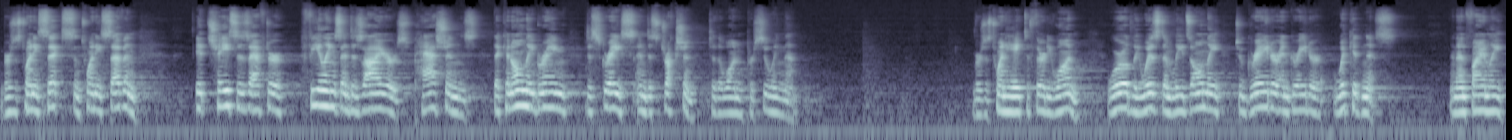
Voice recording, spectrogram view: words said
Verses 26 and 27 it chases after feelings and desires, passions that can only bring disgrace and destruction to the one pursuing them. Verses 28 to 31 Worldly wisdom leads only to greater and greater wickedness. And then finally,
